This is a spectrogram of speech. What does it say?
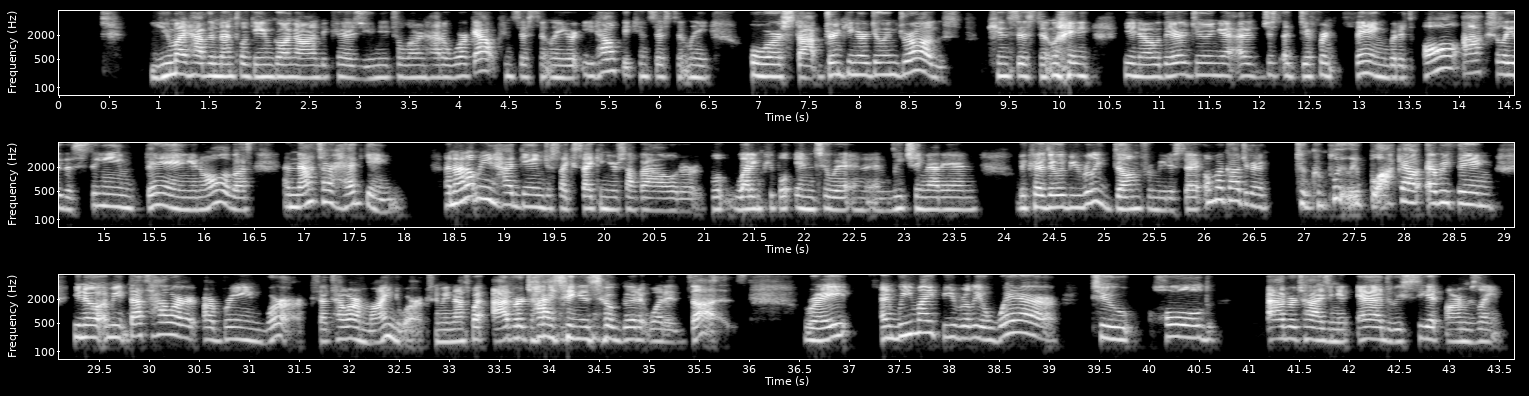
you might have the mental game going on because you need to learn how to work out consistently or eat healthy consistently or stop drinking or doing drugs consistently. You know they're doing it at just a different thing but it's all actually the same thing in all of us and that's our head game. And i don't mean head game just like psyching yourself out or letting people into it and, and leeching that in because it would be really dumb for me to say oh my god you're going to to completely block out everything. You know i mean that's how our, our brain works. That's how our mind works. I mean that's why advertising is so good at what it does right? And we might be really aware to hold advertising and ads. We see at arm's length.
